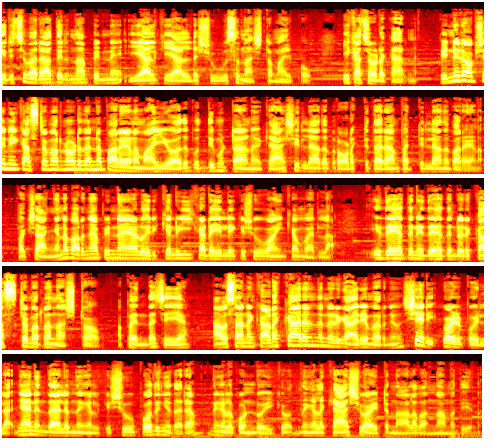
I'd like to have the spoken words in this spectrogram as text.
തിരിച്ചു വരാതിരുന്നാൽ പിന്നെ ഇയാൾക്ക് ഇയാളുടെ ഷൂസ് നഷ്ടമായി പോകും ഈ കച്ചവടക്കാരന്. പിന്നെ ഒരു ഓപ്ഷൻ ഈ കസ്റ്റമറിനോട് തന്നെ പറയണം അയ്യോ അത് ബുദ്ധിമുട്ടാണ് ക്യാഷ് ഇല്ലാതെ പ്രോഡക്റ്റ് തരാൻ പറ്റില്ല എന്ന് പറയണം. പക്ഷെ അങ്ങനെ പറഞ്ഞാൽ പിന്നെ അയാൾ ഒരിക്കലും ഈ കടയിലേക്ക് ഷൂ വാങ്ങിക്കാൻ വരില്ല. ഇദ്ദേഹത്തിന് ഇദ്ദേഹത്തിന്റെ ഒരു കസ്റ്റമറിനെ നഷ്ടമാവും. അപ്പൊ എന്താ ചെയ്യാ? അവസാനം കടക്കാരൻ തന്നെ ഒരു കാര്യം പറഞ്ഞു. ശരി കുഴപ്പമില്ല. ഞാൻ എന്തായാലും നിങ്ങൾക്ക് ഷൂ പൊതിഞ്ഞു തരാം. നിങ്ങൾ കൊണ്ടുപോയിക്കോ. നിങ്ങൾ ക്യാഷു ആയിട്ട് നാളെ വന്നാൽ മതിയെന്ന്.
